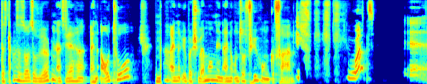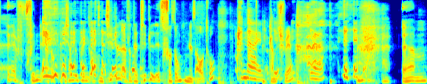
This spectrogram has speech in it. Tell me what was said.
das Ganze soll so wirken, als wäre ein Auto nach einer Überschwemmung in eine Unterführung gefahren. What? Äh, finde, also ich habe übrigens auch den Titel, also der Titel ist Versunkenes Auto. Ach nein, okay. Ganz schwer. Ja. Ähm,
